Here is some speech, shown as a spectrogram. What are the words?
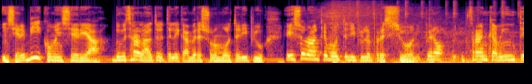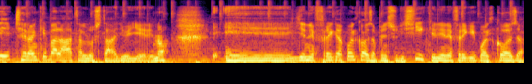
in serie B come in serie A, dove tra l'altro le telecamere sono molte di più e sono anche molte di più le pressioni. Però, francamente, c'era anche Balata allo stadio ieri, no? E, gliene frega qualcosa? Penso di sì che gliene freghi qualcosa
